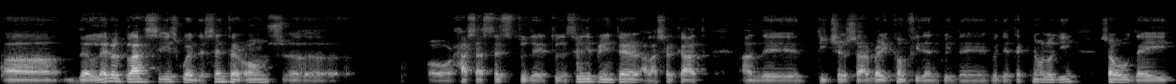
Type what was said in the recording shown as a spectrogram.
Uh, the level plus is when the center owns uh, or has access to the to the 3D printer, a laser cut, and the teachers are very confident with the with the technology. So they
